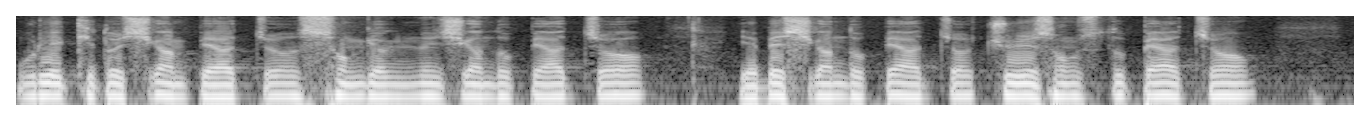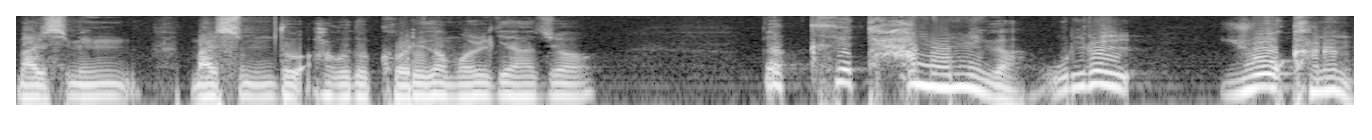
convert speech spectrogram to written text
우리의 기도 시간 빼앗죠. 성경 읽는 시간도 빼앗죠. 예배 시간도 빼앗죠. 주일 성수도 빼앗죠. 말씀 말씀도 하고도 거리가 멀게 하죠. 그러니까 그게 다 뭡니까? 우리를 유혹하는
